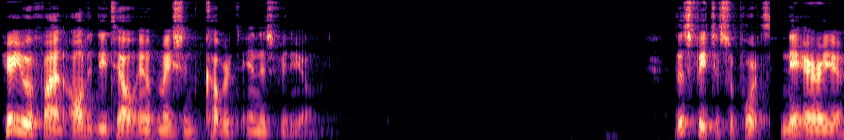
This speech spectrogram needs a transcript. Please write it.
Here you will find all the detailed information covered in this video. This feature supports near area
